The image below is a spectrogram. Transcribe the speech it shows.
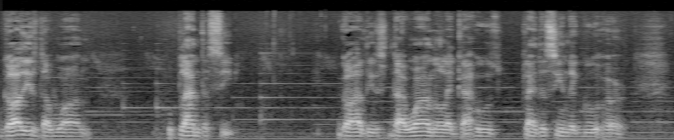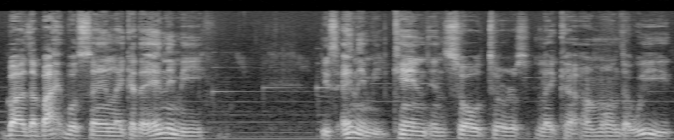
God is the one who planted the seed. God is the one like uh, who's plant the seed in the good earth. But the Bible saying like uh, the enemy, his enemy came and sowed tares like uh, among the wheat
